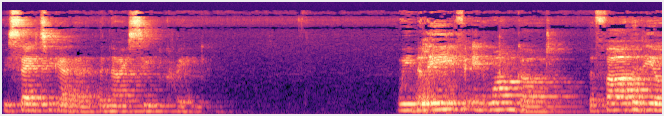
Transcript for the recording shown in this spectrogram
We say together the Nicene Creed. We believe in one God, the Father the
